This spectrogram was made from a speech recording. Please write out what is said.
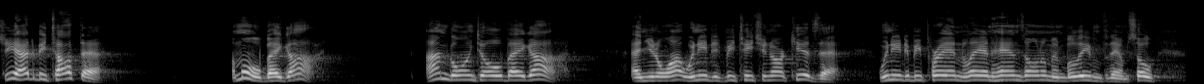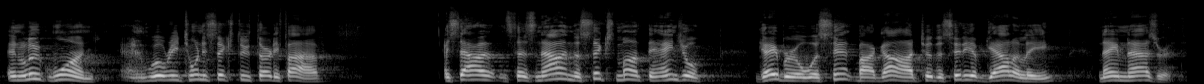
She had to be taught that. I'm going to obey God. I'm going to obey God. And you know what? We need to be teaching our kids that. We need to be praying laying hands on them and believing for them. So in Luke 1, we'll read 26 through 35. It says, Now in the sixth month, the angel Gabriel was sent by God to the city of Galilee named Nazareth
